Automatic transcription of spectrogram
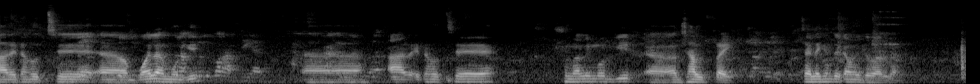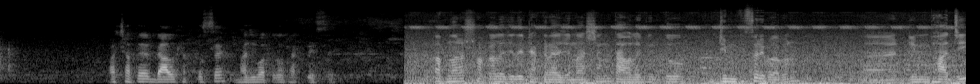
আর এটা হচ্ছে ব্রয়লার মুরগি। আর এটা হচ্ছে সোনালি মুরগির ঝাল ফ্রাই। চাইলে কিন্তু এটা নিতে পারবেন। আর সাথে ডাল থাকতেছে, ভাজি তো থাকতেছে। আপনারা সকালে যদি ঢাকার আয়োজনে আসেন, তাহলে কিন্তু ডিম খিচুড়ি পাবেন। ডিম ভাজি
